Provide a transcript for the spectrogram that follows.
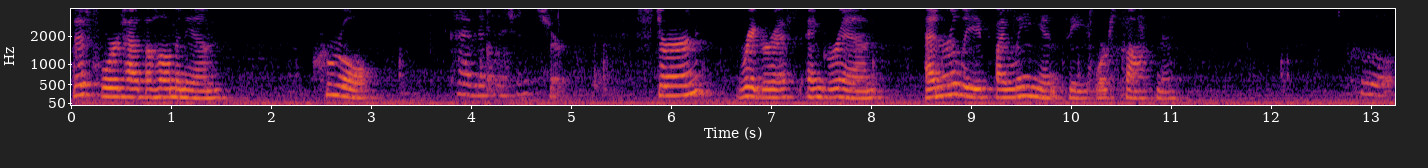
This word has a homonym. Cruel. Can I have a definition? Sure. Stern, rigorous, and grim, unrelieved by leniency or softness. Cruel.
